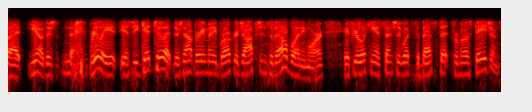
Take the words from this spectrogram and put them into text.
but you know there's really as you get to it, there's not very many brokerage options available anymore. If you're looking at essentially what's the best fit for most agents,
